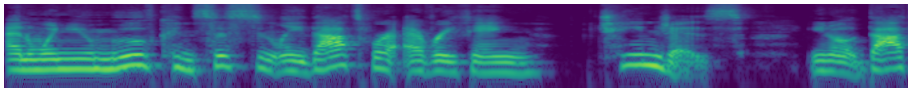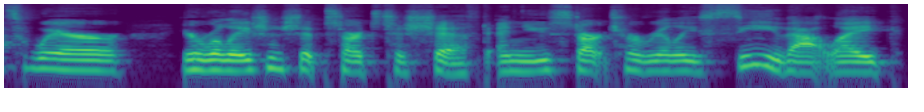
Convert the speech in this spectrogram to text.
And when you move consistently, that's where everything changes. You know, that's where your relationship starts to shift and you start to really see that like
